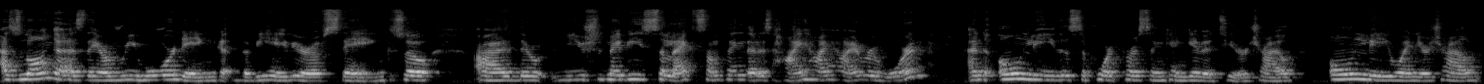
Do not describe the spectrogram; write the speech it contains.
as long as they are rewarding the behavior of staying. So uh, there you should maybe select something that is high high high reward and only the support person can give it to your child only when your child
